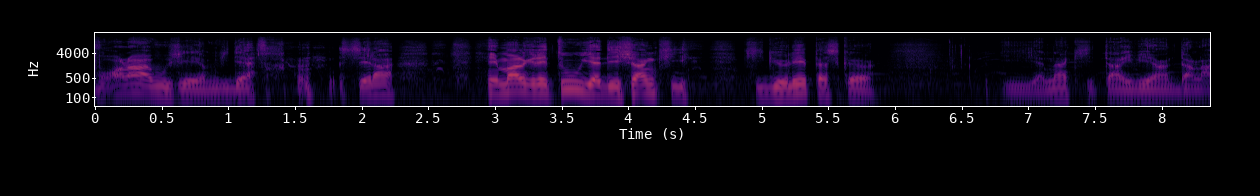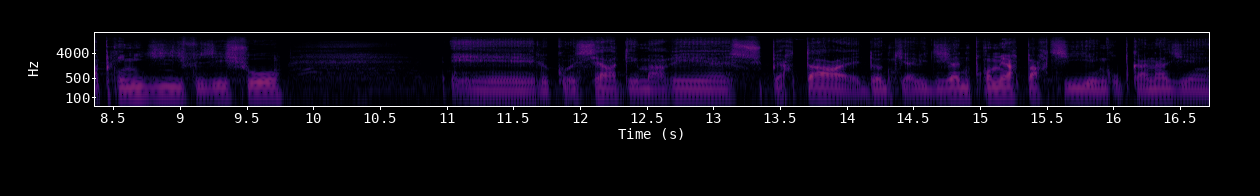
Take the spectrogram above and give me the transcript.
voilà où j'ai envie d'être. c'est là. Et malgré tout, il y a des gens qui, qui gueulaient parce que il y en a qui est arrivé dans l'après-midi, il faisait chaud. Et le concert a démarré euh, super tard. donc il y avait déjà une première partie, un groupe canadien.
